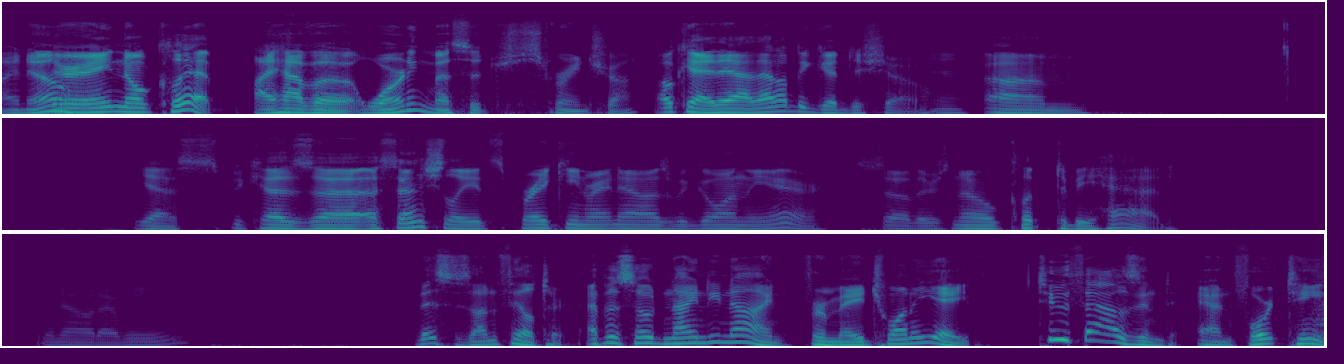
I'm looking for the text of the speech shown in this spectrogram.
I know There ain't no clip. I have a warning message screenshot. Okay, yeah, that'll be good to show. Um, yes, because uh, essentially it's breaking right now as we go on the air, so there's no clip to be had. You know what I mean? This is Unfiltered, episode 99 for May 28th, 2014.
